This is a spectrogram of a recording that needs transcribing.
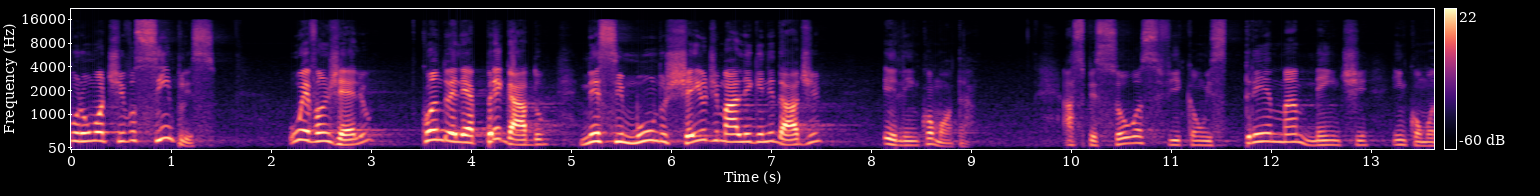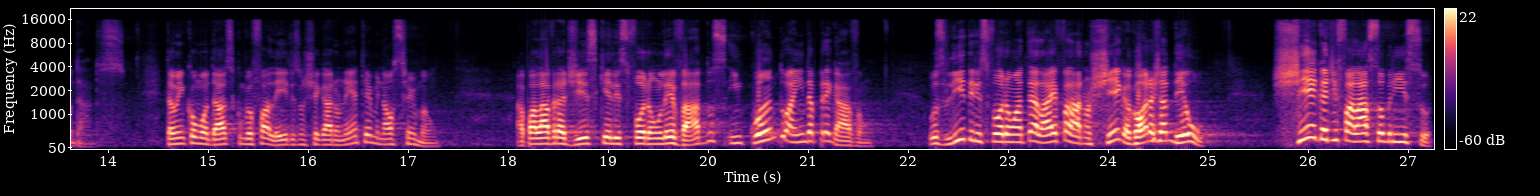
por um motivo simples. O evangelho, quando ele é pregado, nesse mundo cheio de malignidade, ele incomoda. As pessoas ficam extremamente incomodados. Então, incomodados, como eu falei, eles não chegaram nem a terminar o sermão. A palavra diz que eles foram levados enquanto ainda pregavam. Os líderes foram até lá e falaram: chega, agora já deu. Chega de falar sobre isso.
